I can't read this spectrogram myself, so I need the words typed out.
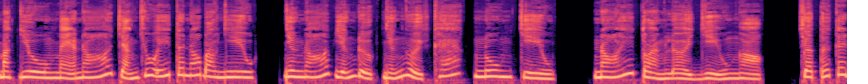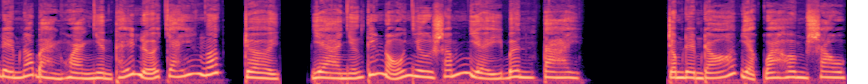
Mặc dù mẹ nó chẳng chú ý tới nó bao nhiêu, nhưng nó vẫn được những người khác nuông chiều, nói toàn lời dịu ngọt, cho tới cái đêm nó bàng hoàng nhìn thấy lửa cháy ngất trời và những tiếng nổ như sấm dậy bên tai. Trong đêm đó và qua hôm sau,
